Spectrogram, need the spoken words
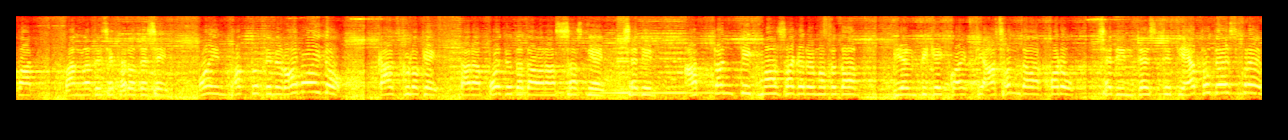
আবার বাংলাদেশে ফেরত এসে মঈন ফখরুদ্দিনের অবৈধ কাজগুলোকে তারা বৈধতা দেওয়ার আশ্বাস নিয়ে সেদিন আটলান্টিক মহাসাগরের মতো দল বিএনপিকে কয়েকটি আসন দেওয়ার পরও সেদিন দেশনীতি এত দেশপ্রেম।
